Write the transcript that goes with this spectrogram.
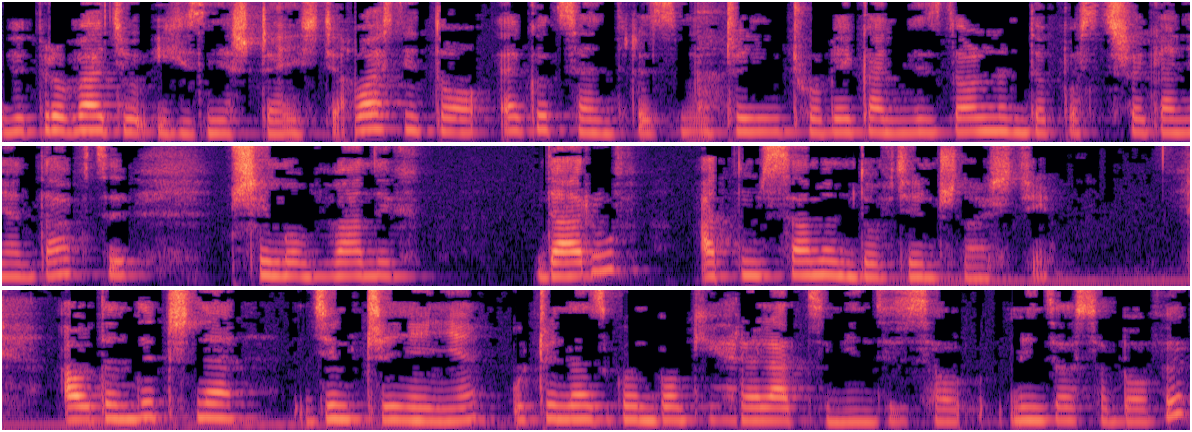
wyprowadził ich z nieszczęścia. Właśnie to egocentryzm czynił człowieka niezdolnym do postrzegania dawcy przyjmowanych darów, a tym samym do wdzięczności. Autentyczne dziękczynienie uczy nas głębokich relacji międzyosobowych,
